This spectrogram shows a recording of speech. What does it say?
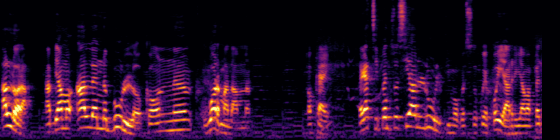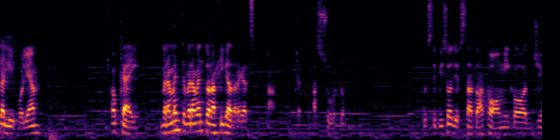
Allora, abbiamo Allen Bullo con Warmadam. Ok. Ragazzi, penso sia l'ultimo questo qui. E poi arriviamo a Petalipoli, eh. Ok. Veramente, veramente una figata, ragazzi. Ah, cioè, assurdo. Questo episodio è stato atomico oggi.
